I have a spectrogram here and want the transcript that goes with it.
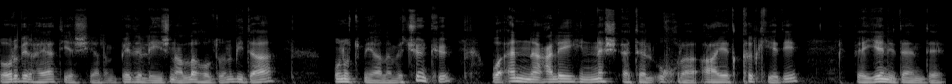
doğru bir hayat yaşayalım. Belirleyicinin Allah olduğunu bir daha unutmayalım. Ve çünkü ve enne aleyhin neş'etel uhra ayet 47 ve yeniden de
